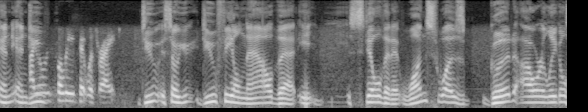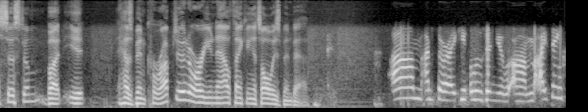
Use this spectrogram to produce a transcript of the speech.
And and do I you always believed it was right. do you so you do you feel now that it still that it once was good our legal system, but it has been corrupted, or are you now thinking it's always been bad? Um, I'm sorry, I keep losing you. Um, I think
